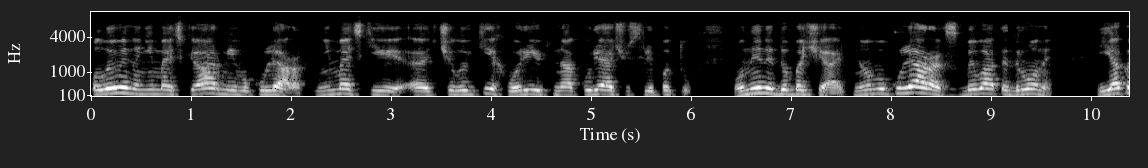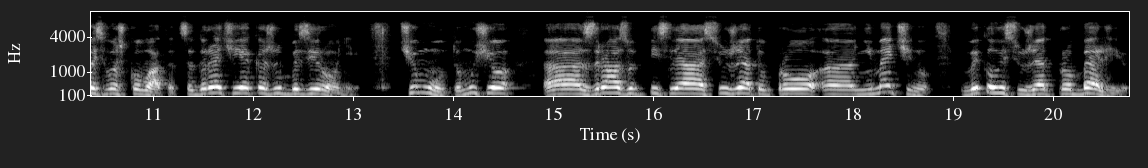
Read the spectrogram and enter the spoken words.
половина німецької армії в окулярах. Німецькі е, чоловіки хворіють на курячу сліпоту. Вони не добачають. Ну в окулярах збивати дрони якось важкувато. Це, до речі, я кажу без іронії. Чому? Тому що е, зразу після сюжету про е, Німеччину виклали сюжет про Бельгію.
